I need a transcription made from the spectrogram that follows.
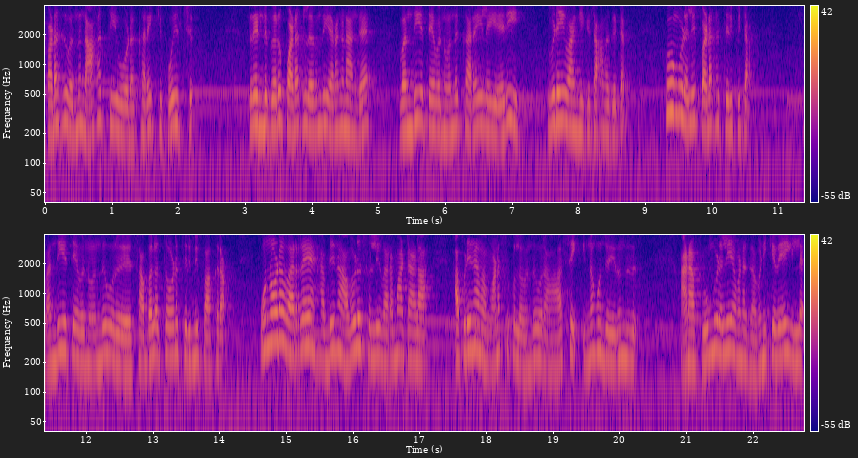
படகு வந்து நாகத்தீவோட கரைக்கு போயிடுச்சு ரெண்டு பேரும் படகுலேருந்து இறங்குனாங்க. வந்தியத்தேவன் வந்து கரையில் ஏறி விடை வாங்கிக்கிட்டான் அவகிட்ட. பூங்குழலி படகை திருப்பிட்டான் வந்தியத்தேவன் வந்து ஒரு சபலத்தோடு திரும்பி பார்க்குறான் உன்னோட வர்றேன் அப்படின்னு அவளும் சொல்லி வரமாட்டாளா? அப்படின்னு அவன் மனசுக்குள்ளே வந்து ஒரு ஆசை இன்னும் கொஞ்சம் இருந்தது. ஆனால் பூங்குழலி அவனை கவனிக்கவே இல்லை.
